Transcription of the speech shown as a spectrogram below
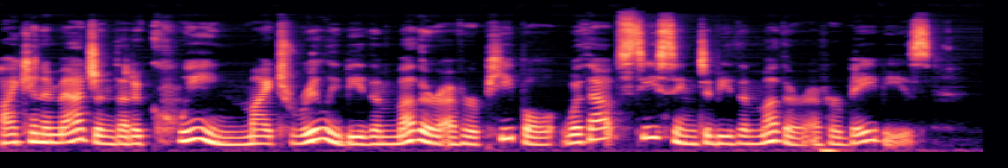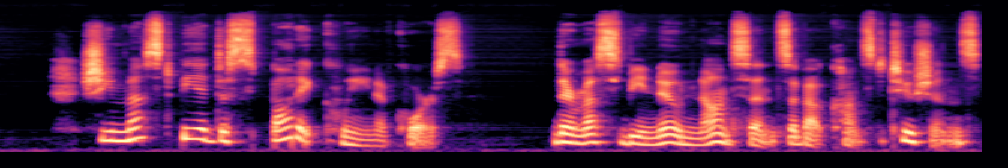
I can imagine that a queen might really be the mother of her people without ceasing to be the mother of her babies. She must be a despotic queen, of course. There must be no nonsense about constitutions,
